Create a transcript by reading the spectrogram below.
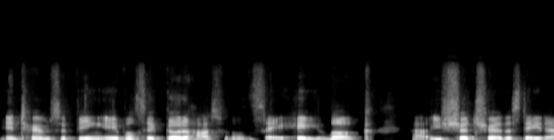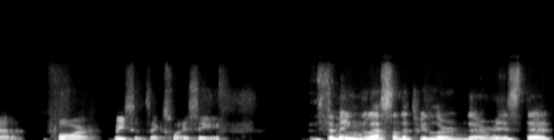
in terms of being able to go to hospital and say, hey, look, uh, you should share this data for reasons xyz the main lesson that we learned there is that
